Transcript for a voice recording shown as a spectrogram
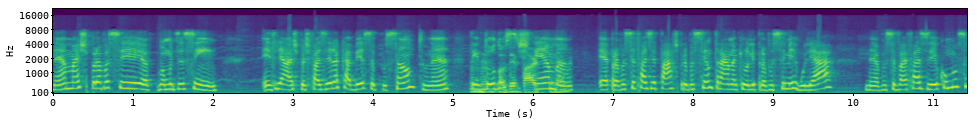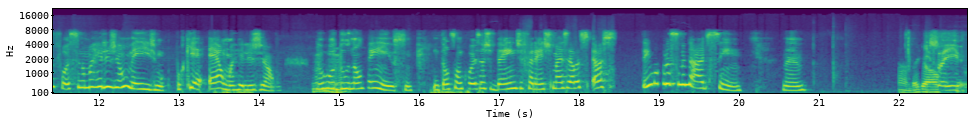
né? Mas para você, vamos dizer assim, entre aspas, fazer a cabeça pro santo, né? Tem uhum, todo um sistema. Parte, né? É para você fazer parte, para você entrar naquilo ali, para você mergulhar, né? Você vai fazer como se fosse numa religião mesmo, porque é uma religião. No uhum. Voodoo não tem isso. Então são coisas bem diferentes, mas elas, elas têm uma proximidade, sim, né? Ah, legal. Isso aí,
